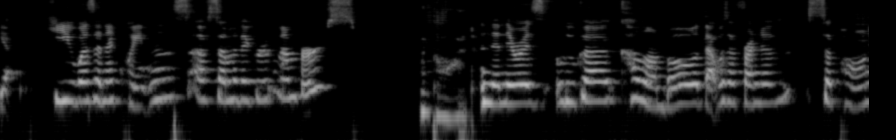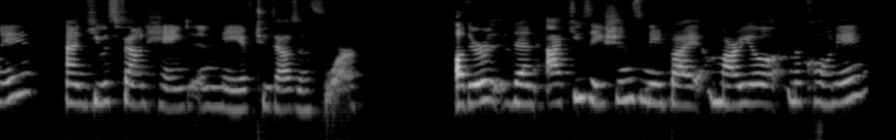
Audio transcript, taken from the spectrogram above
Yeah. He was an acquaintance of some of the group members. Oh my god. And then there was Luca Colombo, that was a friend of Sapone, and he was found hanged in May of 2004. Other than accusations made by Mario Maccione,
